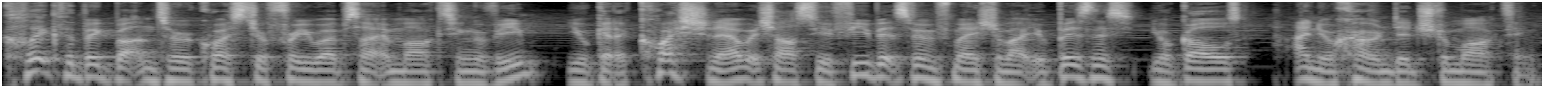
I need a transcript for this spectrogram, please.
Click the big button to request your free website and marketing review. You'll get a questionnaire which asks you a few bits of information about your business, your goals, and your current digital marketing.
